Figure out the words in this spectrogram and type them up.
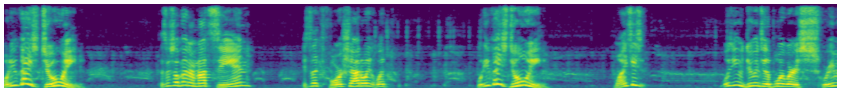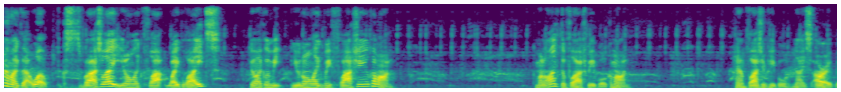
What are you guys doing? Is there something I'm not seeing? It's like foreshadowing. What? What are you guys doing? Why is he? What are you doing to the point where he's screaming like that? What? Flashlight? You don't like flat like lights? You don't like me? You don't like me flashing you? Come on. Come on, I like to flash people. Come on. Hey, I'm flashing people. Nice. All right.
